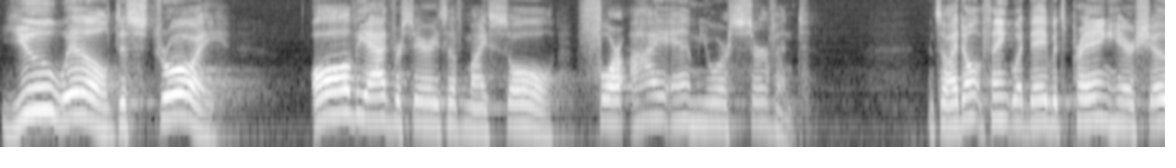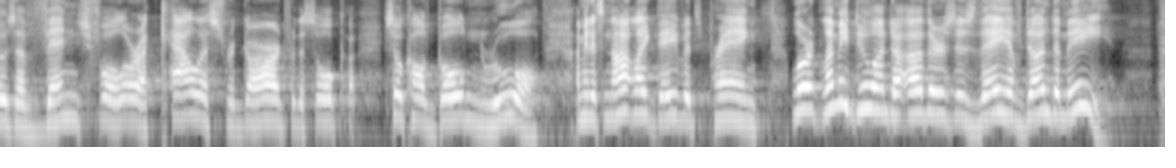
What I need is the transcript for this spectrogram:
You will destroy all the adversaries of my soul, for I am your servant. And so I don't think what David's praying here shows a vengeful or a callous regard for the so called golden rule. I mean, it's not like David's praying, Lord, let me do unto others as they have done to me.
